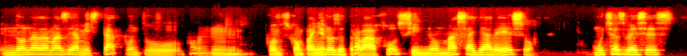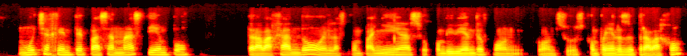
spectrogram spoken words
no nada más de amistad con, tu, con, tus compañeros de trabajo, sino más allá de eso. Muchas veces, mucha gente pasa más tiempo trabajando en las compañías o conviviendo con, sus compañeros de trabajo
